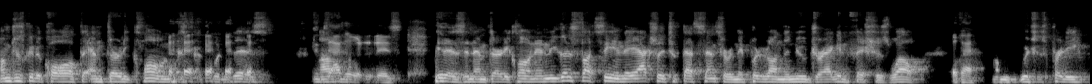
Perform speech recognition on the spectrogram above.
I'm just going to call it the M30 clone because that's what it is. exactly um, what it is. It is an M30 clone, and you're going to start seeing they actually took that sensor and they put it on the new Dragonfish as well. Okay, um, which is pretty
